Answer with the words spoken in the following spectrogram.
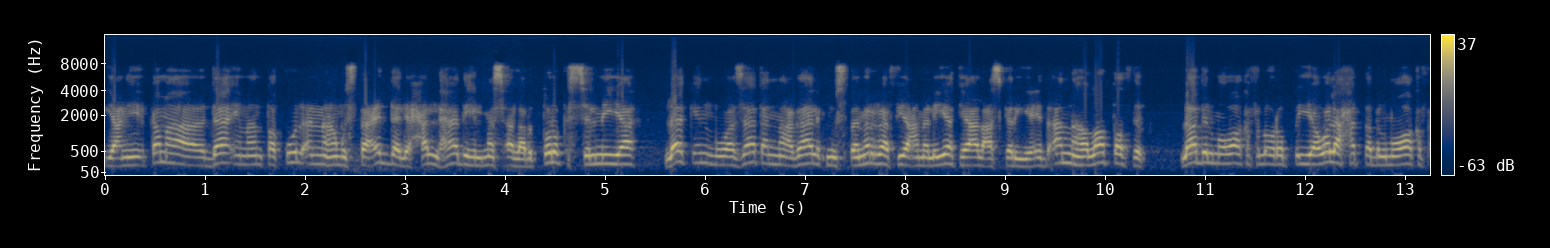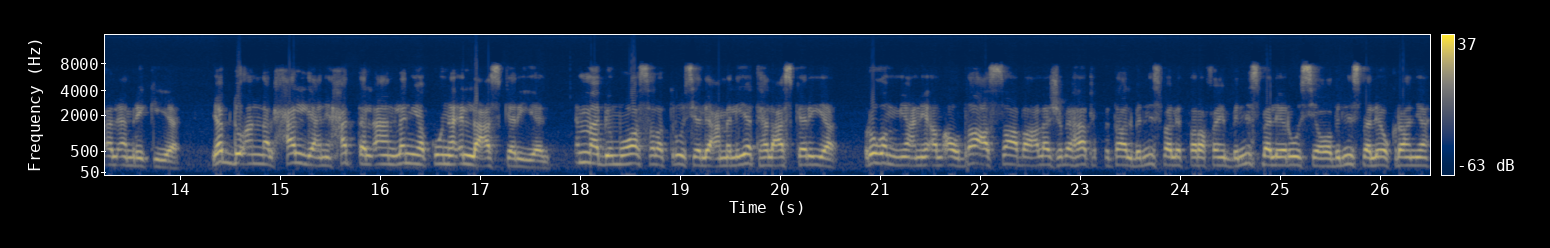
يعني كما دائما تقول أنها مستعدة لحل هذه المسألة بالطرق السلمية لكن موازاة مع ذلك مستمرة في عملياتها العسكرية إذ أنها لا تثق لا بالمواقف الأوروبية ولا حتى بالمواقف الأمريكية. يبدو أن الحل يعني حتى الآن لن يكون إلا عسكريا. إما بمواصلة روسيا لعملياتها العسكرية رغم يعني الأوضاع الصعبة على جبهات القتال بالنسبة للطرفين بالنسبة لروسيا وبالنسبة لأوكرانيا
